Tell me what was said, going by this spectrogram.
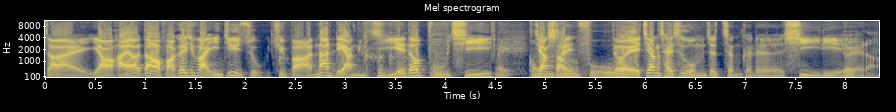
再要还要到法科心法影剧组去把那两集也都补齐，哎，工商服务，对，这样才是我们这整个的系列。对了，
